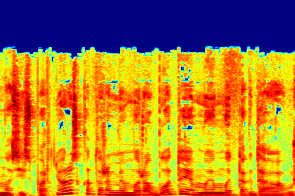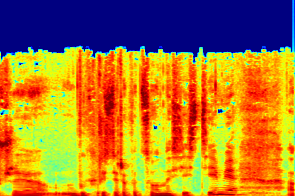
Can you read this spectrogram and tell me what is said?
у нас есть партнеры, с которыми мы работаем, и мы тогда уже в их резервационной системе э,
